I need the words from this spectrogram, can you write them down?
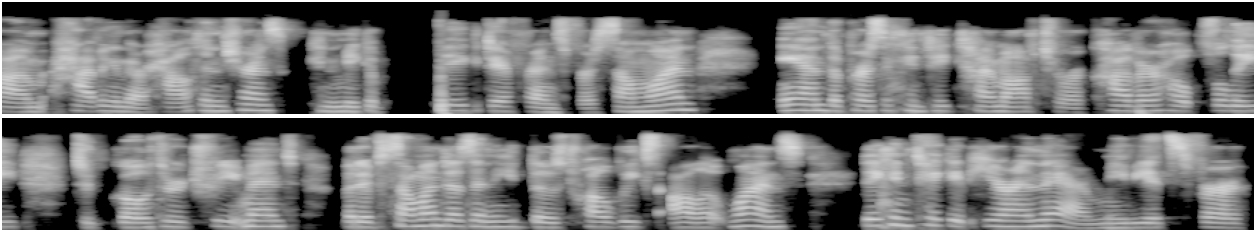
um, having their health insurance can make a big difference for someone and the person can take time off to recover, hopefully to go through treatment. But if someone doesn't need those 12 weeks all at once, they can take it here and there. Maybe it's for,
